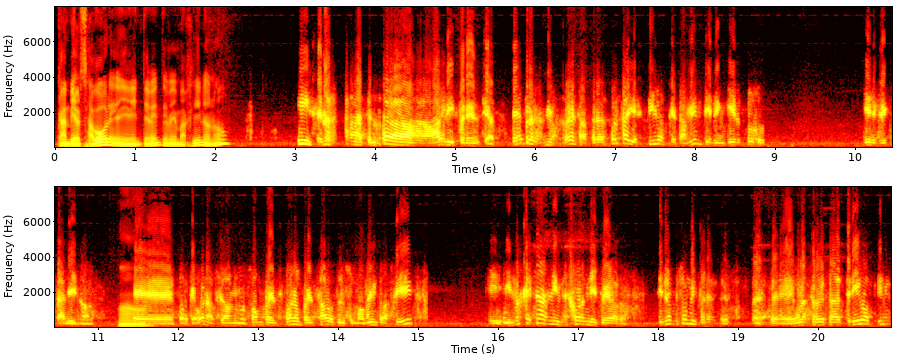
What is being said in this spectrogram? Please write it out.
Cambia el sabor, evidentemente, me imagino, ¿no? Y se nota, se nota, hay diferencias dentro de las mismas cervezas, pero después hay estilos que también tienen que ir tur- ir cristalinos. Eh, porque bueno, son, son fueron pensados en su momento así, y, y no es que sean ni mejor ni peor, sino que son diferentes. Este, una cerveza de trigo tiene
